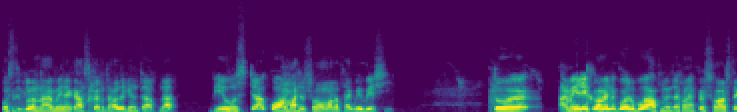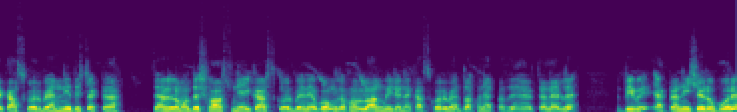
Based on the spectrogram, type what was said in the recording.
প্রসেসগুলো না মেনে কাজ করেন, তাহলে কিন্তু আপনার ভিউজটা কম আসার সম্ভাবনা থাকবে বেশি। তো আমি রেকমেন্ড করব, আপনি যখন একটা শর্টসে কাজ করবেন, নির্দিষ্ট একটা চ্যানেলের মধ্যে শর্টস নিয়েই কাজ করবেন এবং যখন লং ভিডিও নিয়ে কাজ করবেন, তখন একটা চ্যানেলে একটা নিশের উপরে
